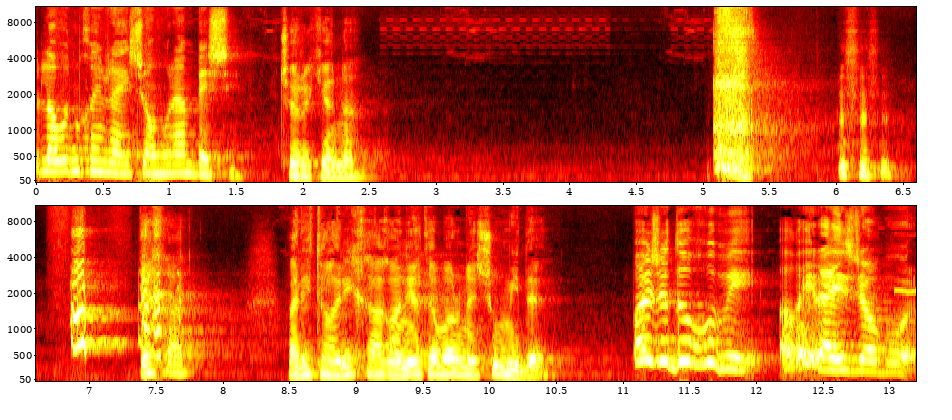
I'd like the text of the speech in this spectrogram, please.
لابد می‌خواین رئیس جمهورم بشین. چرا که نه؟ بخند. ولی تاریخ حقانیت ما رو نشون میده. باشه تو خوبی. آقای رئیس جمهور.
